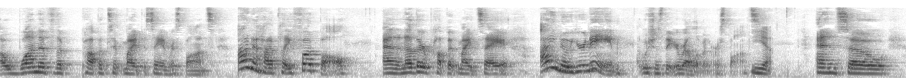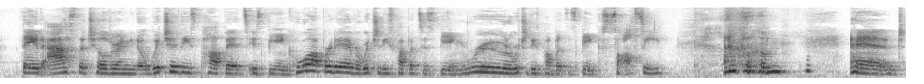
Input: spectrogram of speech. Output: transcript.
uh, one of the puppets might say in response, "I know how to play football," and another puppet might say, "I know your name," which is the irrelevant response. Yep. And so they'd ask the children, you know, which of these puppets is being cooperative, or which of these puppets is being rude, or which of these puppets is being saucy. um, and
